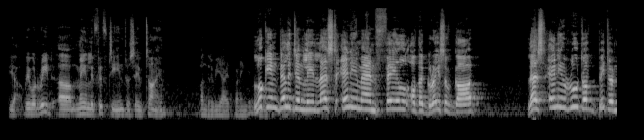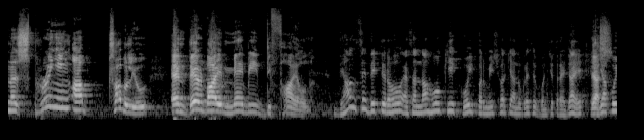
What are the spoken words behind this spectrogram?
Yeah, we would read uh, mainly 15 to save time. Looking diligently, lest any man fail of the grace of God, lest any root of bitterness springing up trouble you, and thereby may be defiled. ध्यान से देखते रहो ऐसा ना हो कि कोई परमेश्वर के अनुग्रह से वंचित रह जाए Yes. या कोई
